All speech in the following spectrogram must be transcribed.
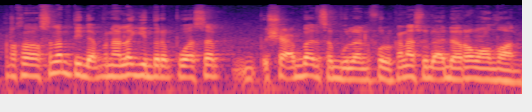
Rasulullah SAW tidak pernah lagi berpuasa Syaban sebulan full karena sudah ada Ramadan.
